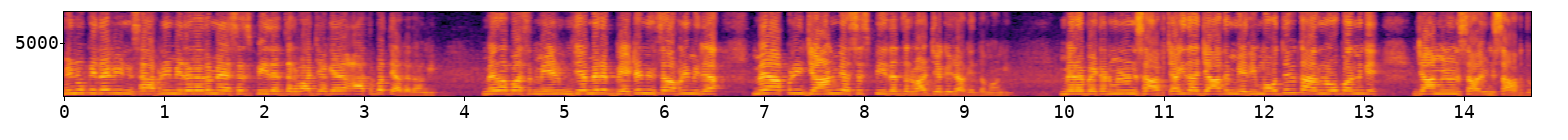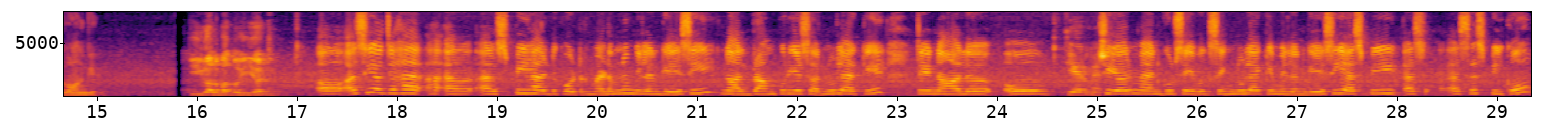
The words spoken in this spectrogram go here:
ਮੈਨੂੰ ਕਿਤੇ ਵੀ ਇਨਸਾਫ ਨਹੀਂ ਮਿਲੇਗਾ ਤਾਂ ਮੈਂ ਐਸਐਸਪੀ ਦੇ ਦਰਵਾਜ਼ੇ ਅੱਗੇ ਆਤਮ ਹੱਤਿਆ ਕਰਾਂਗੀ। ਮੇਰਾ ਬਸ ਮੇਨ ਜੇ ਮੇਰੇ ਬੇਟੇ ਨੂੰ ਇਨਸਾਫ ਨਹੀਂ ਮਿਲਿਆ ਮੈਂ ਆਪਣੀ ਜਾਨ ਵੀ ਐਸਐਸਪੀ ਦੇ ਦਰਵਾਜ਼ੇ ਅੱਗੇ ਜਾ ਕੇ ਦੇਵਾਂਗੀ। ਮੇਰੇ ਬੇਟੇ ਨੂੰ ਮੈਨੂੰ ਇਨਸਾਫ ਚਾਹੀਦਾ, ਜਾਂ ਤੇ ਮੇਰੀ ਮੌਤ ਦੇ ਵੀ ਕਾਰਨ ਉਹ ਬਣਨਗੇ, ਜਾਂ ਮੈਨੂੰ ਇਨਸਾ- ਇਨਸਾਫ ਦਿਵਾਉਣਗੇ। ਕੀ ਗੱਲਬਾਤ ਹੋਈ ਅੱਜ? ਅਸੀਂ ਅੱਜ ਹੈ ਐਸਪੀ ਹੈੱਡਕੁਆਟਰ ਮੈਡਮ ਨੂੰ ਮਿਲਣ ਗਏ ਸੀ ਨਾਲ ਬ੍ਰਹਮਪੁਰੀਆ ਸਰ ਨੂੰ ਲੈ ਕੇ ਤੇ ਨਾਲ ਉਹ ਚੇਅਰਮੈਨ ਚੇਅਰਮੈਨ ਗੁਰਸੇਵਕ ਸਿੰਘ ਨੂੰ ਲੈ ਕੇ ਮਿਲਣ ਗਏ ਸੀ ਐਸਪੀ ਐਸਐਸਪੀ ਕੋ।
